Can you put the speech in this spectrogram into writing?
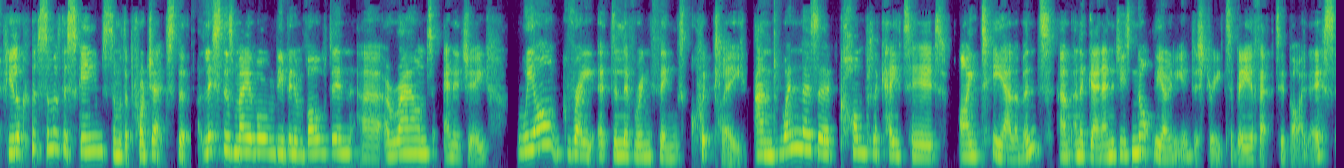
if you look at some of the schemes some of the projects that listeners may have already been involved in uh, around energy we aren't great at delivering things quickly. And when there's a complicated IT element, um, and again, energy is not the only industry to be affected by this,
